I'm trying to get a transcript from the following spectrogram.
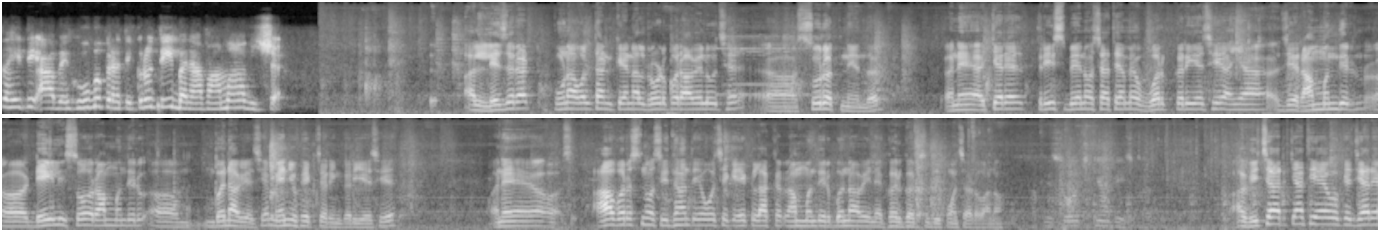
સહિતની આબેહૂબ પ્રતિકૃતિ બનાવવામાં આવી છે. આ laser art Puna canal road પર આવેલું છે સુરતની અંદર. અને અત્યારે ત્રીસ બહેનો સાથે અમે વર્ક કરીએ છીએ. અહીંયા જે રામ મંદિર ડેઇલી સો રામ મંદિર બનાવીએ છીએ, મેન્યુફેક્ચરિંગ કરીએ છીએ. અને આ વર્ષનો સિદ્ધાંત એવો છે કે એક લાખ રામ મંદિર બનાવીને ઘર ઘર સુધી પહોંચાડવાનો. સોચ ક્યાંથી આ વિચાર ક્યાંથી આવ્યો કે જ્યારે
